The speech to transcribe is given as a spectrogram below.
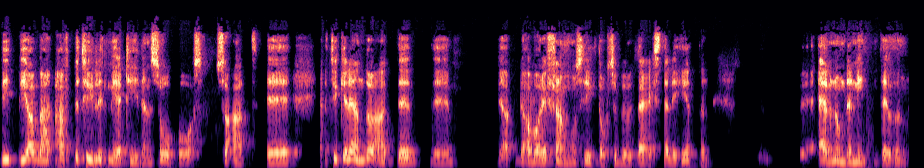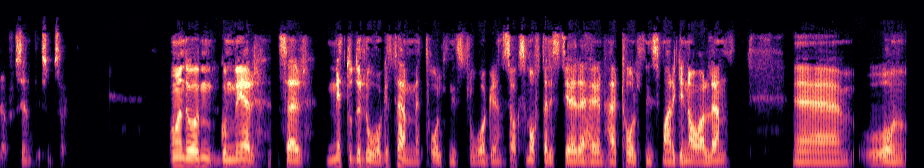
Vi, vi har haft betydligt mer tid än så på oss. Så att eh, jag tycker ändå att det, det har varit framgångsrikt också med verkställigheten. Även om den inte är hundraprocentig som sagt. Om man då går mer så här, metodologiskt här med tolkningsfrågor, en sak som ofta diskuteras är den här tolkningsmarginalen. Eh, och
